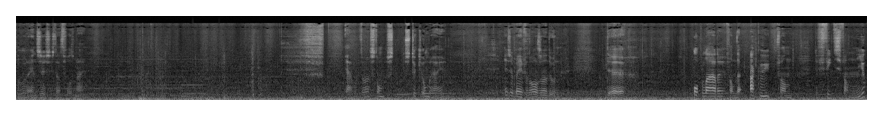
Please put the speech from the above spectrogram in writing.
Broer en zus is dat volgens mij. Ja, moet wel een stom stukje omrijden. En zo ben je van alles aan het doen. De oplader van de accu van de fiets van Joep.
